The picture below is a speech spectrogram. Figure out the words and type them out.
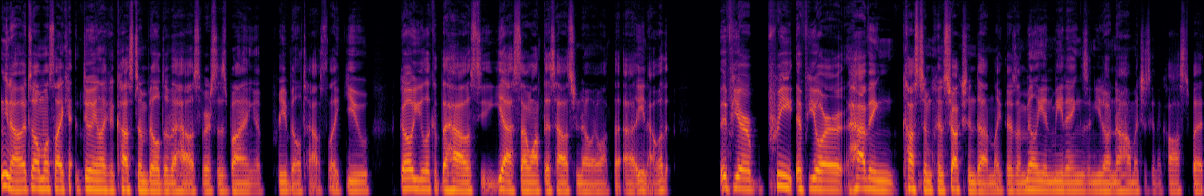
you know, it's almost like doing like a custom build of a house versus buying a pre-built house. Like you go, you look at the house. Yes, I want this house, or no, I want the. Uh, you know, if you're pre, if you're having custom construction done, like there's a million meetings and you don't know how much it's going to cost, but.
